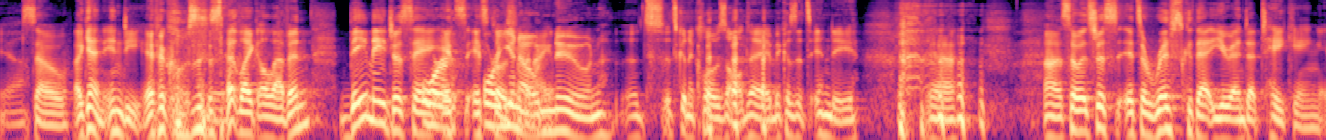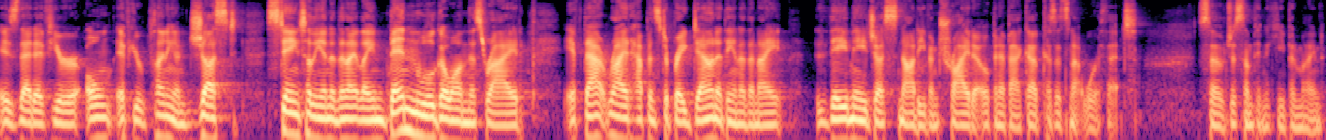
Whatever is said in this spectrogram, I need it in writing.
Yeah. So again, Indy, if it closes at like eleven, they may just say or it's it's or you know noon. It's it's gonna close all day because it's Indy. yeah. Uh, so it's just it's a risk that you end up taking is that if you're on, if you're planning on just staying till the end of the night lane, then we'll go on this ride. If that ride happens to break down at the end of the night, they may just not even try to open it back up because it's not worth it. So just something to keep in mind.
